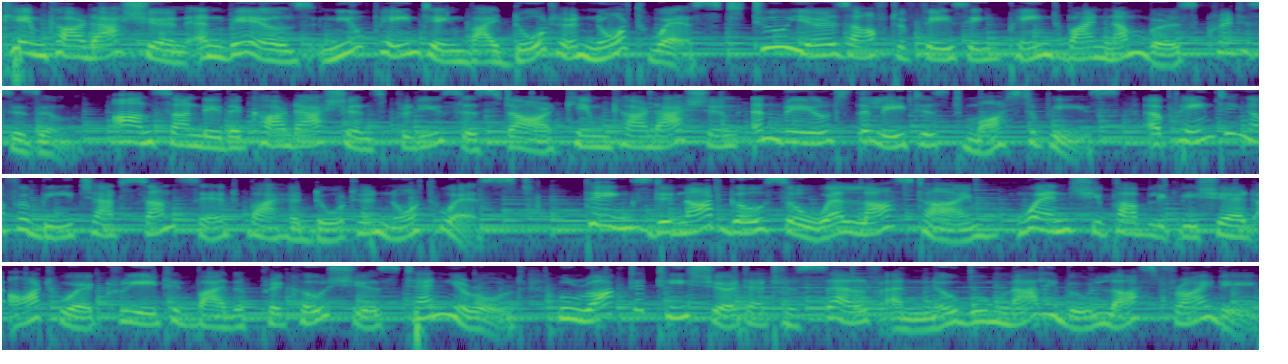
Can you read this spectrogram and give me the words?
Kim Kardashian unveils new painting by daughter North West two years after facing paint by numbers criticism. On Sunday, the Kardashians' producer star Kim Kardashian unveiled the latest masterpiece, a painting of a beach at sunset by her daughter North West. Things did not go so well last time when she publicly shared artwork created by the precocious 10 year old who rocked a t shirt at herself at Nobu Malibu last Friday.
